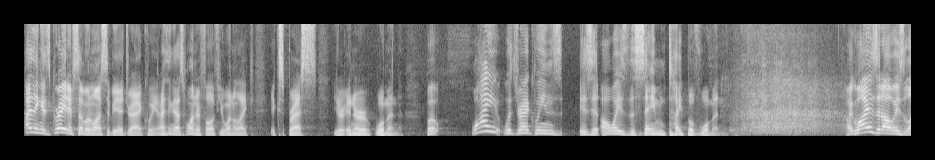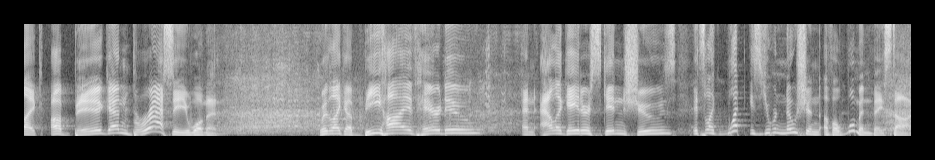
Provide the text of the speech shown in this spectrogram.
I think it's great if someone wants to be a drag queen. I think that's wonderful if you want to like express your inner woman. But why with drag queens is it always the same type of woman? Like why is it always like a big and brassy woman with like a beehive hairdo and alligator skin shoes? It's like what is your notion of a woman based on?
